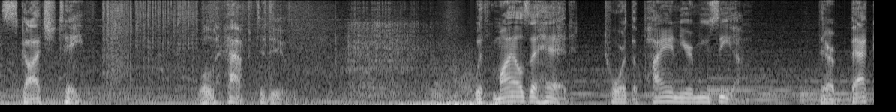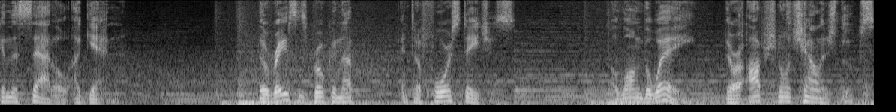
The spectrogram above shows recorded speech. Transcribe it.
Scotch tape will have to do. With miles ahead toward the Pioneer Museum, they're back in the saddle again. The race is broken up into four stages. Along the way, there are optional challenge loops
